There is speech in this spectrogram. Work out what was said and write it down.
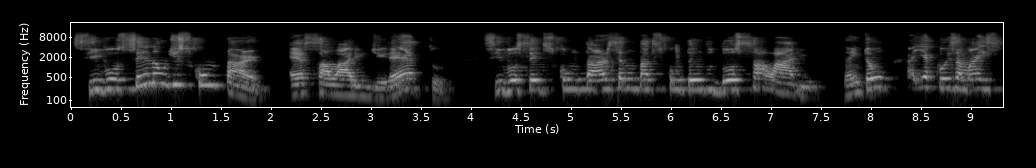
se você não descontar é salário direto, se você descontar, você não está descontando do salário. Né? Então, aí é coisa mais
